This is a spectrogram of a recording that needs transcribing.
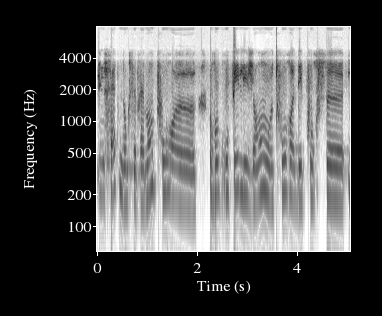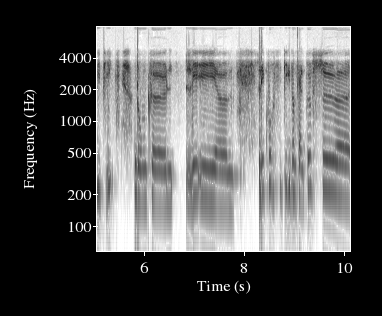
une fête, donc c'est vraiment pour euh, regrouper les gens autour des courses euh, hippiques. Donc euh, les euh, les courses hippiques, donc elles peuvent se euh,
